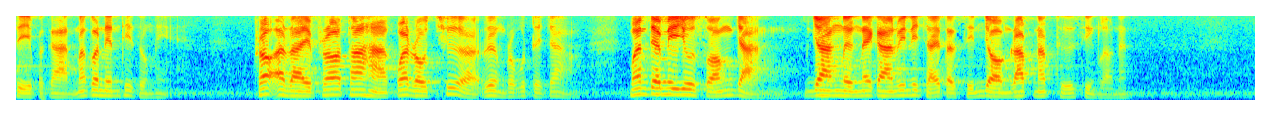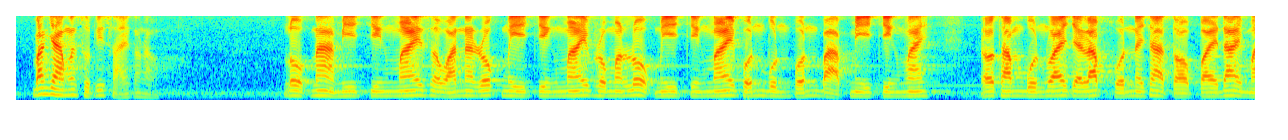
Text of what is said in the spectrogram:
สี่ประการมันก็เน้นที่ตรงนี้ เพราะอะไรเพราะถ้าหากว่าเราเชื่อเรื่องพระพุทธเจ้า มันจะมีอยู่สองอย่างอย่างหนึ่งในการวินิจฉัยตัดสินยอมรับนับถือสิ่งเหล่านั้น บางอย่างมันสุดวิสัยของเรา โลกหน้ามีจริงไหมสวรรค์นรก มีจริงไหมพรหมโลกมีจริงไหมผลบุญผลบาปมีจริงไหมเราทำบุญไว้จะรับผลในชาติต่อไปได้ไหม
